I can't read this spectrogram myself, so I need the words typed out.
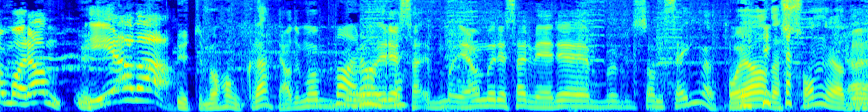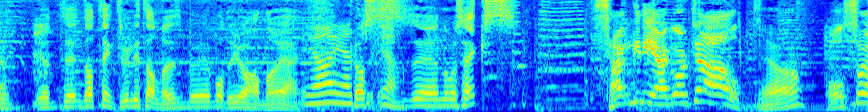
om morgenen. Ja da. Ute med håndkle. Ja, du må, Bare må, reser jeg må reservere sånn som seng, vet du. Å ja, det er sånn, ja. Du, ja, da tenkte vi litt annerledes, både Johanna og jeg. Ja, jeg Plass eh, nummer seks. Sangria går til alt. Ja. Også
